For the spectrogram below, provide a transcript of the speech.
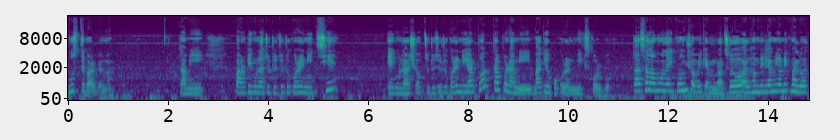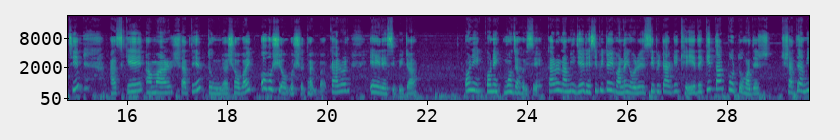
বুঝতে পারবে না। তো আমি পাউরুটিগুলো ছোটো ছোটো করে নিচ্ছি। এগুলা সব ছোটো ছোটো করে নেওয়ার পর তারপর আমি বাকি উপকরণ মিক্স করব। তো আসসালামু আলাইকুম, সবাই কেমন আছো? আলহামদুলিল্লাহ আমি অনেক ভালো আছি। আজকে আমার সাথে তোমরা সবাই অবশ্যই অবশ্যই থাকবা, কারণ এই রেসিপিটা অনেক অনেক মজা হয়েছে। কারণ আমি যে রেসিপিটাই বানাই, ওই রেসিপিটা আগে খেয়ে দেখি, তারপর তোমাদের সাথে আমি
